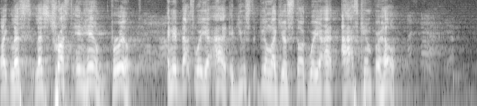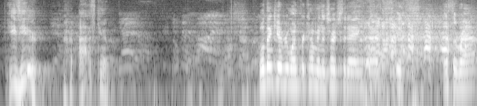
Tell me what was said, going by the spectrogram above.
Like, let's, let's trust in Him, for real. And if that's where you're at, if you feel like you're stuck where you're at, ask Him for help. He's here. ask Him. Well, thank you everyone for coming to church today. That's, it's, that's a wrap.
